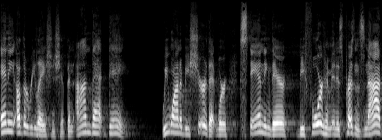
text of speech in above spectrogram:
any other relationship. And on that day, we want to be sure that we're standing there before Him in His presence, not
